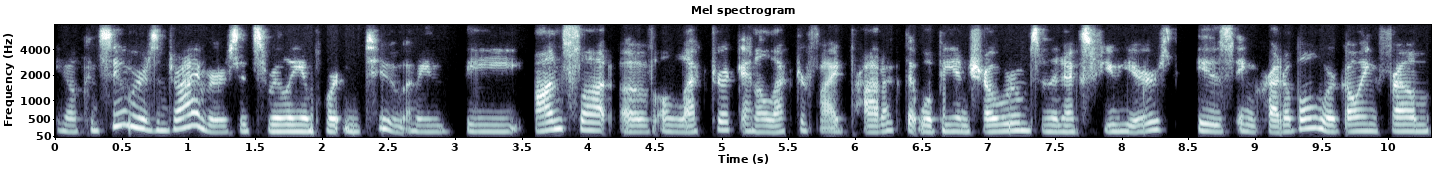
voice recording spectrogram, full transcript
you know consumers and drivers it's really important too. I mean the onslaught of electric and electrified product that will be in showrooms in the next few years is incredible. We're going from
